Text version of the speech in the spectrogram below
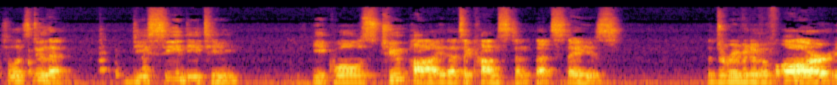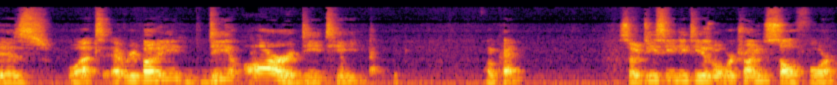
So let's do that. dc dt equals 2 pi, that's a constant, that stays. The derivative of r is what, everybody? dr dt. Okay? So dc dt is what we're trying to solve for.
